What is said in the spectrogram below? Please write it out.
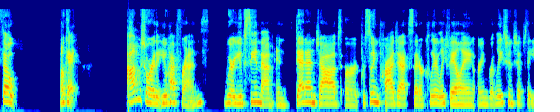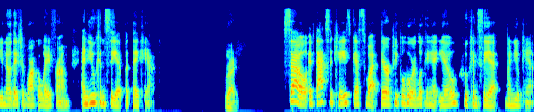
So, okay, I'm sure that you have friends where you've seen them in dead end jobs or pursuing projects that are clearly failing or in relationships that you know they should walk away from and you can see it but they can't. Right. So, if that's the case, guess what? There are people who are looking at you who can see it when you can't.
